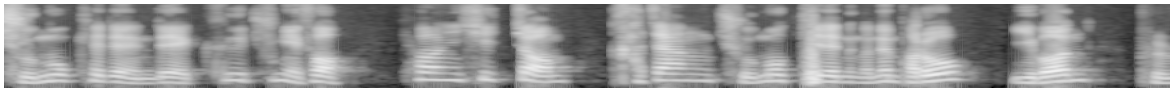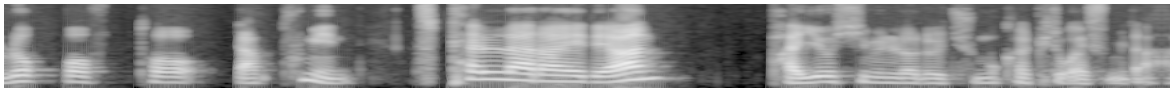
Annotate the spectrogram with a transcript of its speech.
주목해야 되는데 그 중에서 현 시점 가장 주목해야 되는 것은 바로 이번 블록버스터 약품인 스텔라라에 대한 바이오시밀러를 주목할 필요가 있습니다.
